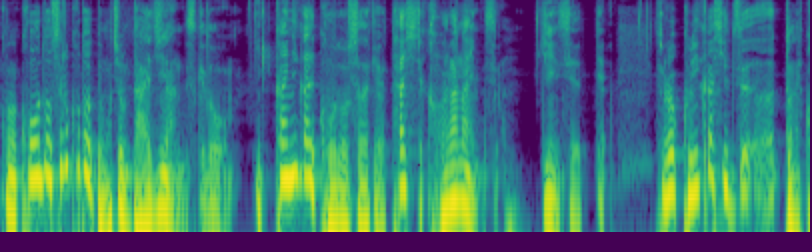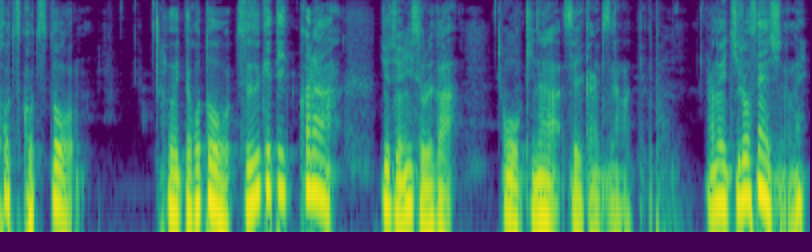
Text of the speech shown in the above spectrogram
この行動することってもちろん大事なんですけど、1回2回行動しただけは大して変わらないんですよ。人生って。それを繰り返しずっとね、コツコツと、そういったことを続けていくから、徐々にそれが大きな成果につながっていくと。あの、イチロー選手のね、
